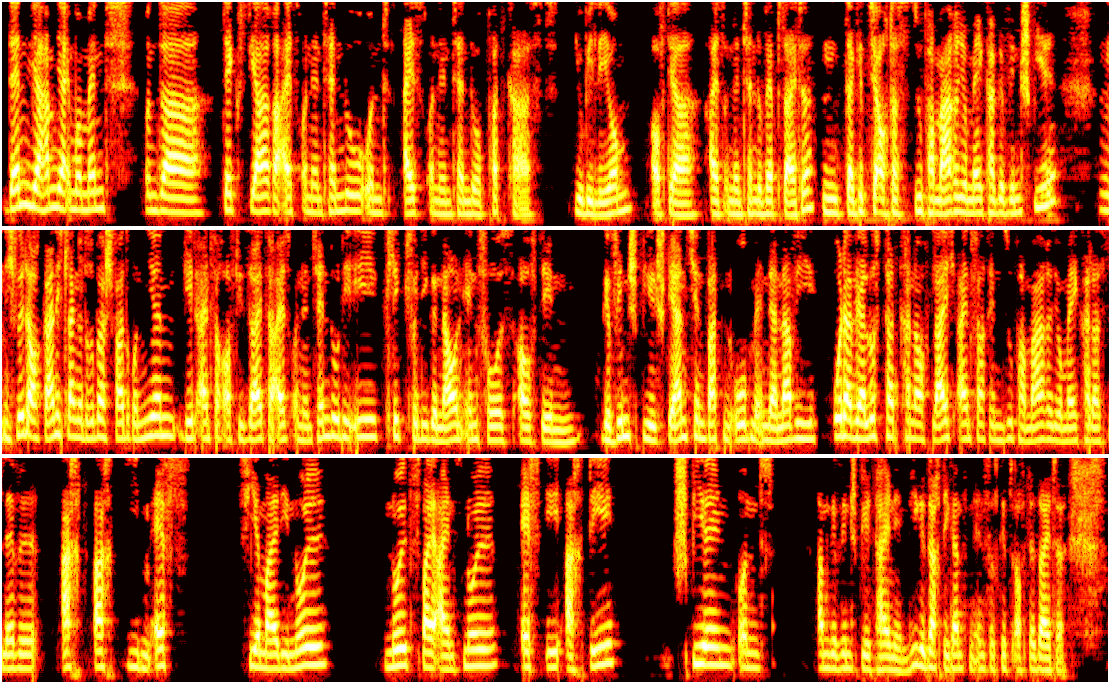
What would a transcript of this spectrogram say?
Denn wir haben ja im Moment unser sechs Jahre Ice on Nintendo und Ice on Nintendo Podcast Jubiläum auf der Ice on Nintendo Webseite. Und da gibt's ja auch das Super Mario Maker Gewinnspiel. Ich will da auch gar nicht lange drüber schwadronieren. Geht einfach auf die Seite iceonnintendo.de, klickt für die genauen Infos auf den Gewinnspiel Sternchen-Button oben in der Navi. Oder wer Lust hat, kann auch gleich einfach in Super Mario Maker das Level 887F, viermal die 0, 0210, FE8D spielen und am Gewinnspiel teilnehmen. Wie gesagt, die ganzen Infos gibt's auf der Seite.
